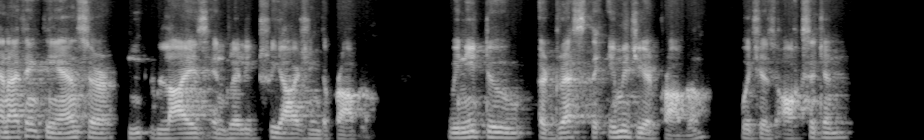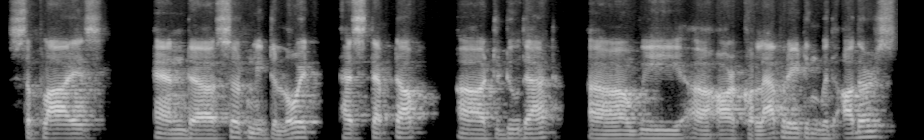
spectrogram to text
And i think the answer lies in really triaging the problem. We need to address the immediate problem which is oxygen supplies and uh, certainly deloitte has stepped up uh, to do that. Uh, we uh, are collaborating with others.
